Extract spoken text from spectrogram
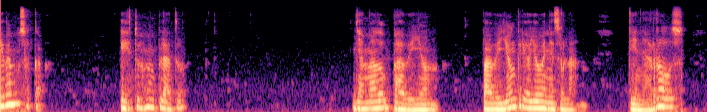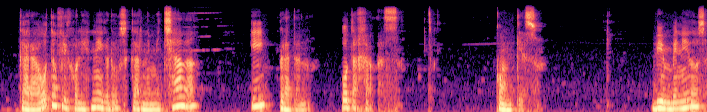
¿Qué vemos acá? Esto es un plato llamado pabellón. Pabellón criollo venezolano. Tiene arroz, caraota frijoles negros, carne mechada y plátano o tajadas con queso. Bienvenidos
